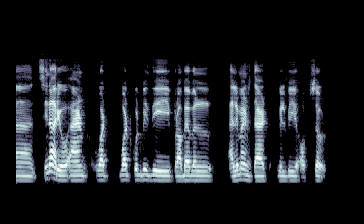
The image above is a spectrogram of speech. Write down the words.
uh, scenario and what what could be the probable elements that will be observed.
